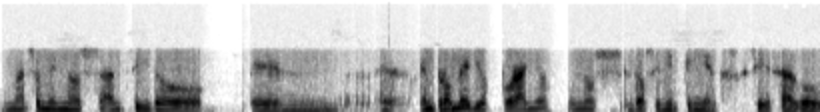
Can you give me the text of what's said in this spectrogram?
más o menos han sido en, en promedio por año unos 12.500. Sí, es algo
